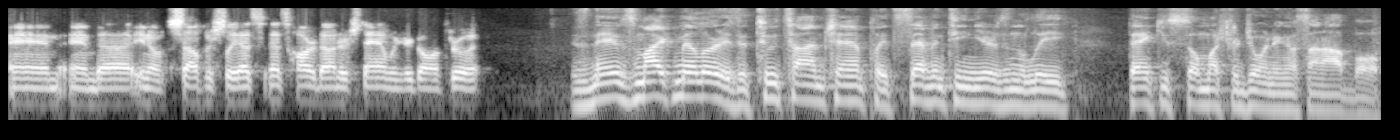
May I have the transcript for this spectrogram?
and and uh, you know selfishly that's that's hard to understand when you're going through it. His name's Mike Miller. He's a two-time champ. Played 17 years in the league. Thank you so much for joining us on Oddball.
